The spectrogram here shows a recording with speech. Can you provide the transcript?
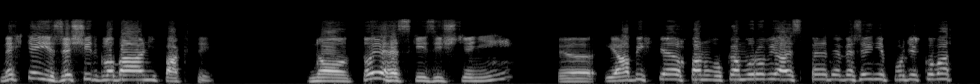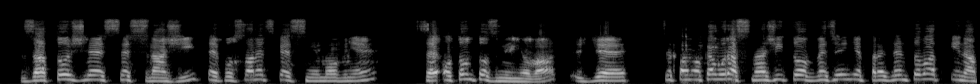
nechtějí řešit globální pakty. No, to je hezký zjištění. Eh, já bych chtěl panu Okamurovi a SPD veřejně poděkovat za to, že se snaží v té poslanecké sněmovně se o tomto zmiňovat, že se pan Okamura snaží to veřejně prezentovat i na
